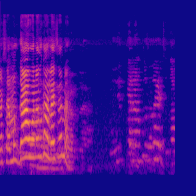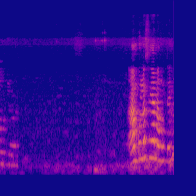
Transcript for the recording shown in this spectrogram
कशा? मग गावानच घालायचं ना. अँबुलन्स यायला होते ना?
